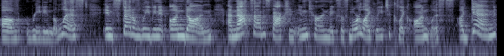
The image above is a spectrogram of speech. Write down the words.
of reading the list instead of leaving it undone, and that satisfaction in turn makes us more likely to click on lists again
